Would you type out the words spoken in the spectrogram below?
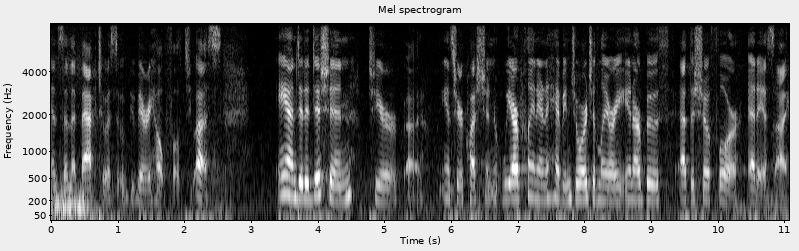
and send that back to us, it would be very helpful to us. And in addition to your uh, answer your question, we are planning on having George and Larry in our booth at the show floor at ASI.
